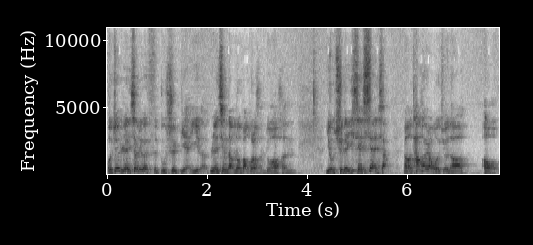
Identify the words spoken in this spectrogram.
我觉得“人性”这个词不是贬义的，人性当中包括了很多很有趣的一些现象，然后它会让我觉得，哦，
